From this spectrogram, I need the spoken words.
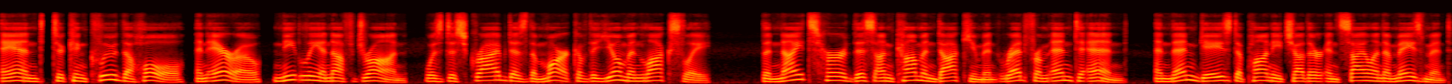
And, to conclude the whole, an arrow, neatly enough drawn, was described as the mark of the yeoman Locksley. The knights heard this uncommon document read from end to end, and then gazed upon each other in silent amazement,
